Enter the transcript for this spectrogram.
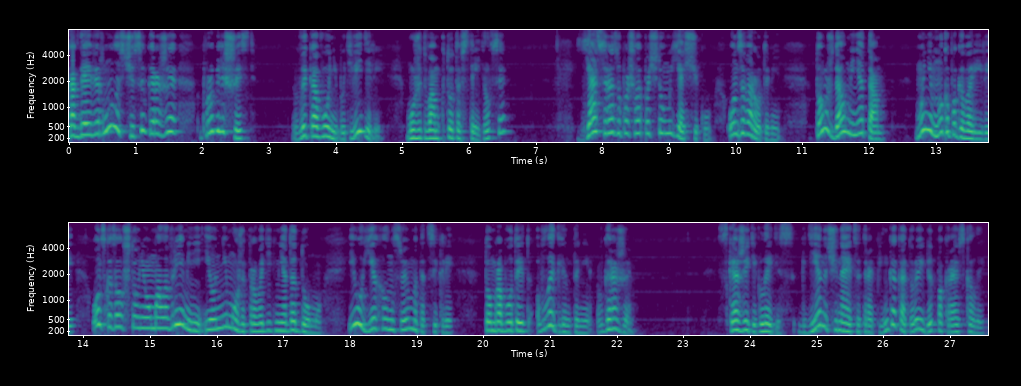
Когда я вернулась, часы в гараже пробили шесть. Вы кого-нибудь видели? Может, вам кто-то встретился? Я сразу пошла к почтовому ящику. Он за воротами. Том ждал меня там. Мы немного поговорили. Он сказал, что у него мало времени, и он не может проводить меня до дому, и уехал на своем мотоцикле. Том работает в Ледлинтоне, в гараже. Скажите, Глэдис, где начинается тропинка, которая идет по краю скалы?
